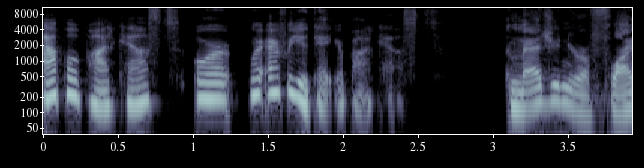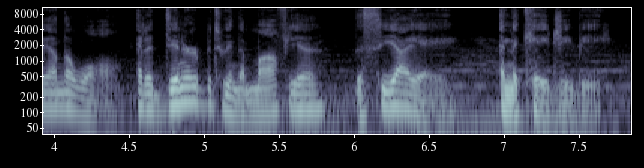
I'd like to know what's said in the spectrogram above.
Apple Podcasts, or wherever you get your podcasts. Imagine you're a fly on the wall at a dinner between the mafia, the CIA, and the KGB.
